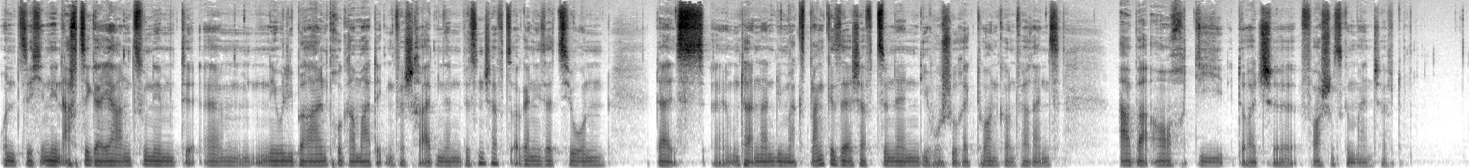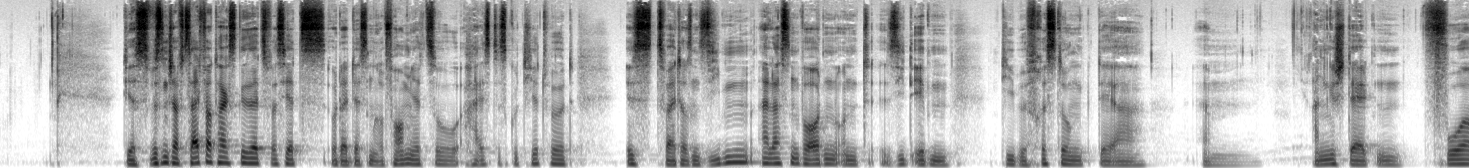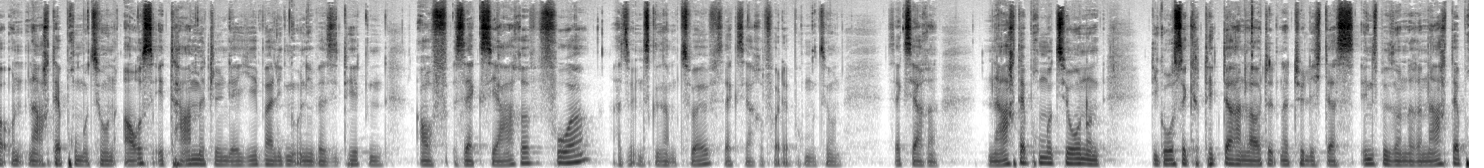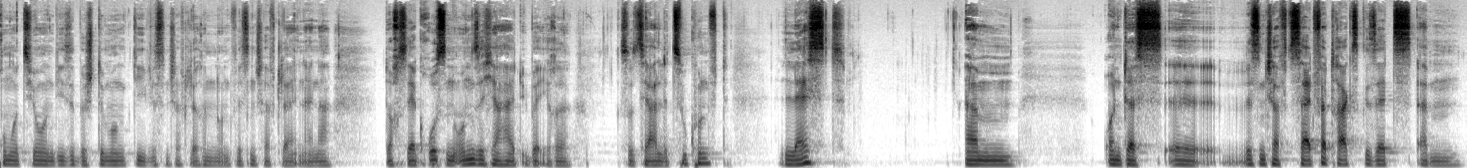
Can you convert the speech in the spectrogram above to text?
und sich in den 80er Jahren zunehmend ähm, neoliberalen Programmatiken verschreibenden Wissenschaftsorganisationen. Da ist äh, unter anderem die Max-Planck-Gesellschaft zu nennen, die Hochschulrektorenkonferenz, aber auch die Deutsche Forschungsgemeinschaft. Das Wissenschaftszeitvertragsgesetz, was jetzt oder dessen Reform jetzt so heiß diskutiert wird, ist 2007 erlassen worden und sieht eben die Befristung der ähm, Angestellten vor und nach der Promotion aus Etatmitteln der jeweiligen Universitäten auf sechs Jahre vor, also insgesamt zwölf, sechs Jahre vor der Promotion, sechs Jahre nach der Promotion. Und die große Kritik daran lautet natürlich, dass insbesondere nach der Promotion diese Bestimmung die Wissenschaftlerinnen und Wissenschaftler in einer doch sehr großen Unsicherheit über ihre soziale Zukunft lässt. Ähm, und das äh, Wissenschaftszeitvertragsgesetz ähm,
